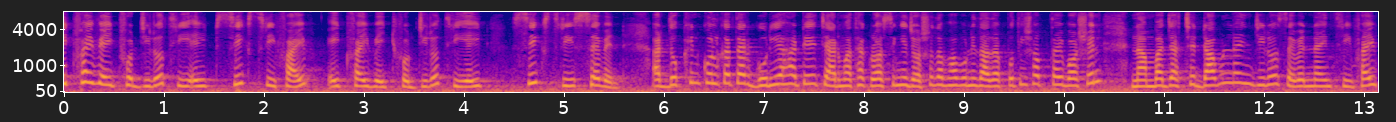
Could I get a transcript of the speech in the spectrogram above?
eight five eight four zero three eight six three five eight five eight four zero three eight six three seven আর দক্ষিণ কলকাতার গড়িয়াহাটে চারমাথা ক্রসিংয়ে যশোদা ভবনে দাদা প্রতি সপ্তাহে বসেন। নাম্বার যাচ্ছে double nine zero seven nine three five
